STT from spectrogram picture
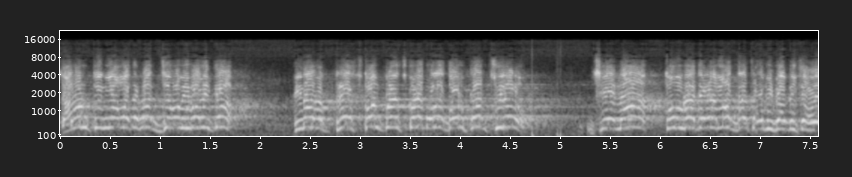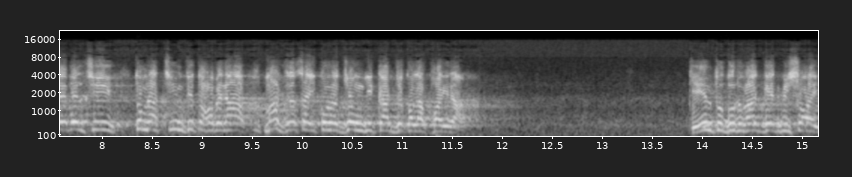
কারণ তিনি আমাদের রাজ্যের অভিভাবিকা। তিনার প্রেস কনফারেন্স করে বলা যে না, তোমরা যারা মাদ্রাসা অভিভাবিকা হয়ে বলছি, তোমরা চিন্তিত হবে না, মাদ্রাসায় কোনো জঙ্গি কার্যকলাপ হয় না। কিন্তু দুর্ভাগ্যের বিষয়,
